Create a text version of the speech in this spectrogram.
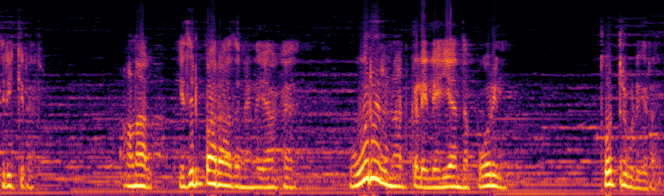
சிரிக்கிறார். ஆனால் எதிர்பாராத நிலையாக ஓரிரு நாட்களிலேயே அந்த போரில் தோற்றுவிடுகிறார்.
